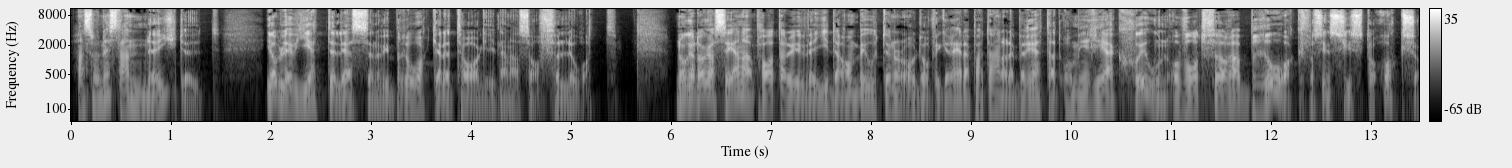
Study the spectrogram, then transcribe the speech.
Han såg nästan nöjd ut. Jag blev jätteledsen och vi bråkade ett tag innan han sa förlåt. Några dagar senare pratade vi vidare om boten och då fick jag reda på att han hade berättat om min reaktion och vårt förra bråk för sin syster också.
